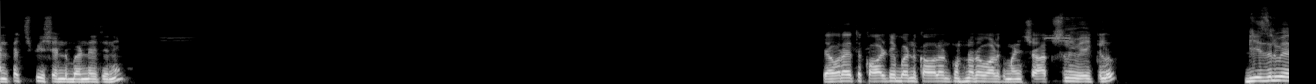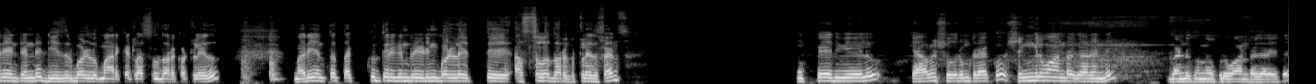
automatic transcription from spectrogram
అన్టచ్ పీస్ అండి బండి అయితేని. ఎవరైతే క్వాలిటీ బండి కావాలనుకుంటున్నారో వాళ్ళకి మంచి ఆప్షన్ వెహికల్. డీజిల్ వేరియంట్ అండి డీజిల్ బళ్ళు మార్కెట్లో అసలు దొరకట్లేదు. మరి ఎంత తక్కువ తిరిగిన రీడింగ్ బళ్ళు అయితే అస్సలు దొరకట్లేదు ఫ్రెండ్స్ ముప్పై ఐదు వేలు కేవలం షోరూమ్ ట్రాక్ సింగిల్ వాండర్ గారు అండి బండికి ఉన్నప్పుడు వాండర్ గారు అయితే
